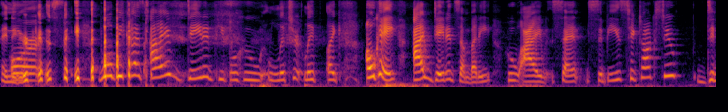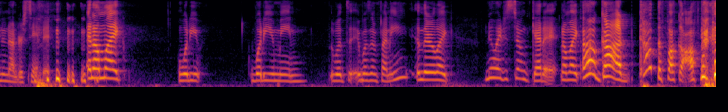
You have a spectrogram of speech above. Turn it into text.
I knew you were gonna say that. Well, because I've dated people who literally like okay, I've dated somebody who I sent Sippy's TikToks to didn't understand it. and I'm like, "What do you what do you mean? What's it wasn't funny?" And they're like, "No, I just don't get it." And I'm like, "Oh god, cut the fuck off." Immediately.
